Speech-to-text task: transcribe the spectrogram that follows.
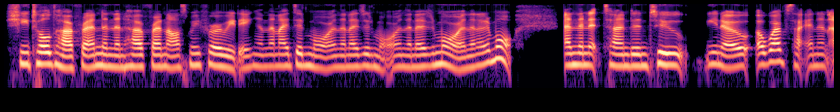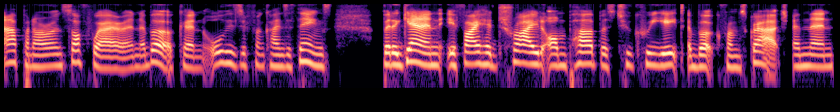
she told her friend and then her friend asked me for a reading and then I did more and then I did more and then I did more and then I did more. And then it turned into you know a website and an app and our own software and a book and all these different kinds of things but again if i had tried on purpose to create a book from scratch and then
